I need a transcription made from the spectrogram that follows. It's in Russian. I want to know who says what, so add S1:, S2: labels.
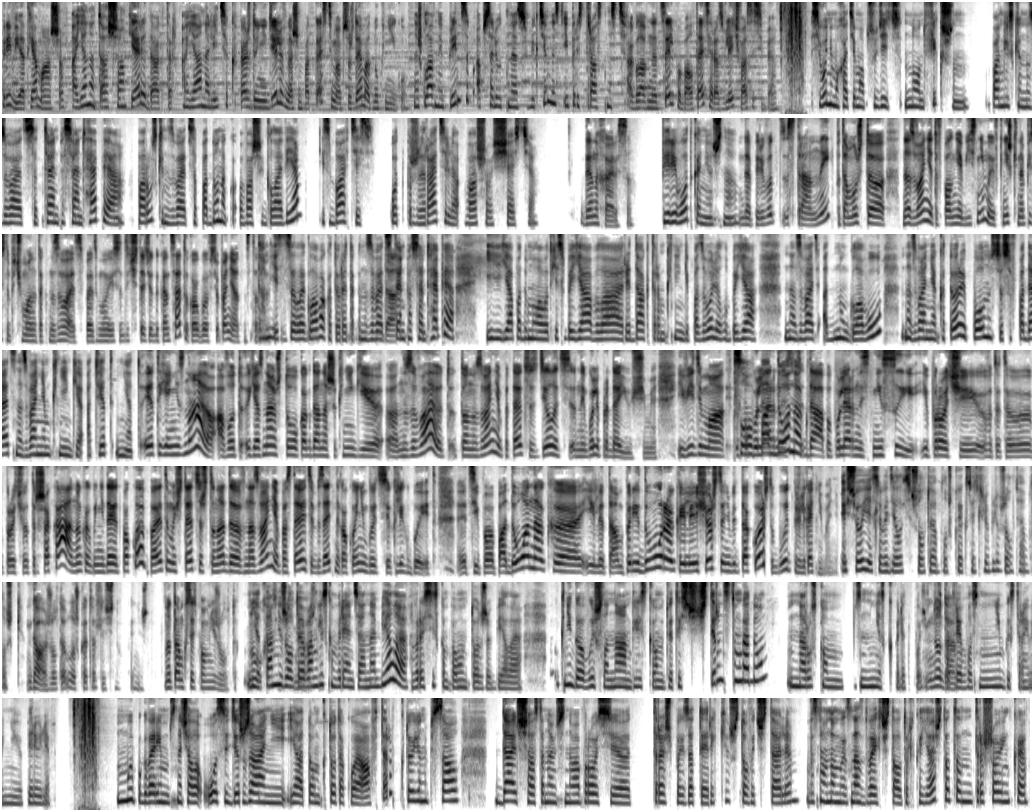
S1: Привет, я Маша.
S2: А я Наташа.
S1: Я редактор.
S2: А я аналитик.
S1: Каждую неделю в нашем подкасте мы обсуждаем одну книгу.
S2: Наш главный принцип – абсолютная субъективность и пристрастность.
S1: А главная цель – поболтать и развлечь вас и себя.
S2: Сегодня мы хотим обсудить нон-фикшн. По-английски он называется «10% happier», по-русски называется «Подонок в вашей голове». Избавьтесь от пожирателя вашего счастья.
S1: Дэна Харриса.
S2: Перевод, конечно.
S1: Да, перевод странный, потому что название это вполне объяснимо, и в книжке написано, почему она так называется. Поэтому, если дочитать ее до конца, то как бы все понятно становится.
S2: Там есть целая глава, которая так и называется да. 10% Happy. И я подумала, вот если бы я была редактором книги, позволила бы я назвать одну главу, название которой полностью совпадает с названием книги? Ответ нет.
S1: Это я не знаю, а вот я знаю, что когда наши книги э, называют, то название пытаются сделать наиболее более продающими. И, видимо,
S2: Слово популярность, подонок.
S1: да, популярность Несы и прочей, вот этого прочего трешака, оно как бы не дает покоя, поэтому считается, что надо в название поставить обязательно какой-нибудь кликбейт, э, типа подонок э, или там придурок или еще что-нибудь такое, что будет привлекать внимание.
S2: Еще, если вы делаете желтую обложку, я, кстати, люблю желтые обложки.
S1: Да, желтая обложка это отлично, конечно. Но там, кстати, по-моему, не желтая.
S2: Нет, ну, там не желтая. В английском варианте она белая, в российском, по-моему, тоже белая. Книга вышла на английском в 2014 году, на русском несколько лет позже. Ну да. Потребовалось не быстро, они ее перевели. Мы поговорим сначала о содержании и о том, кто такой автор, кто ее написал. Дальше остановимся на вопросе трэш по эзотерике. Что вы читали? В основном из нас двоих читала только я что-то трэшовенькое.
